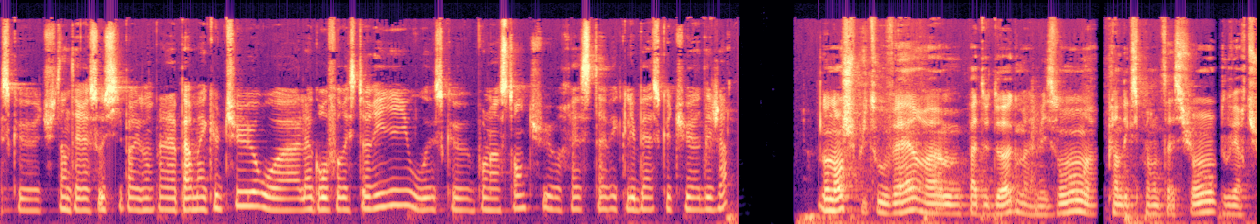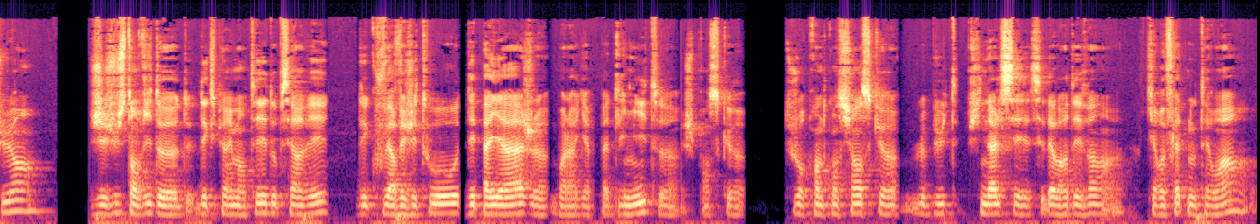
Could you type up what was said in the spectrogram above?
Est-ce que tu t'intéresses aussi par exemple à la permaculture ou à l'agroforesterie ou est-ce que pour l'instant tu restes avec les bases que tu as déjà? Non, non, je suis plutôt ouvert, euh, pas de dogme à la maison, plein d'expérimentation, d'ouverture. J'ai juste envie d'expérimenter, d'observer, des couverts végétaux, des paillages, voilà, il n'y a pas de limite. Je pense que toujours prendre conscience que le but final c'est d'avoir des vins qui reflètent nos terroirs.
